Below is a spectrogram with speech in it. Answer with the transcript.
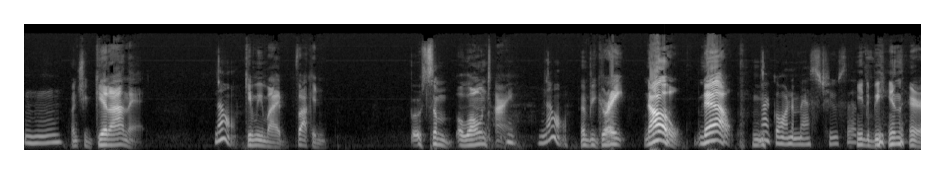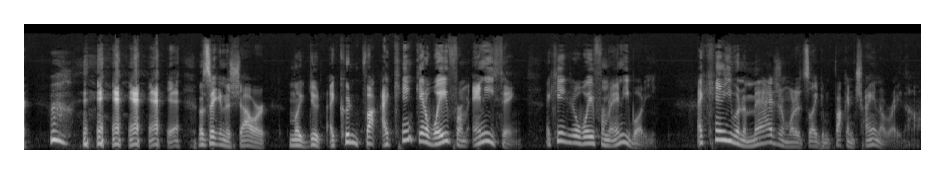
Mm-hmm. Why don't you get on that? no, Give me my fucking some alone time. no, That'd be great. No, no. I'm not going to Massachusetts. Need to be in there. I was taking a shower. I'm like, dude, I couldn't fuck. I can't get away from anything. I can't get away from anybody. I can't even imagine what it's like in fucking China right now.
